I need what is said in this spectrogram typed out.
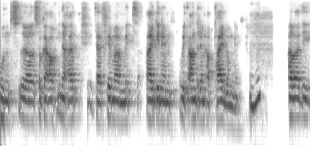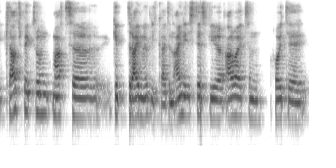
und äh, sogar auch innerhalb der Firma mit eigenen, mit anderen Abteilungen. Mhm. Aber die Cloud Spektrum macht, äh, gibt drei Möglichkeiten. Eine ist es, wir arbeiten heute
